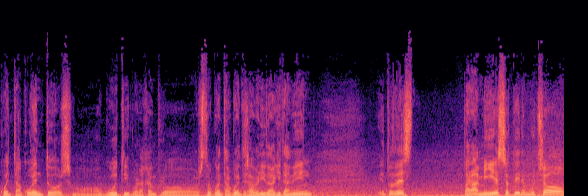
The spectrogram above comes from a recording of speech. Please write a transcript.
cuentacuentos, como Guti, por ejemplo, nuestro cuentacuentos ha venido aquí también. Entonces, para mí eso tiene mucho,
